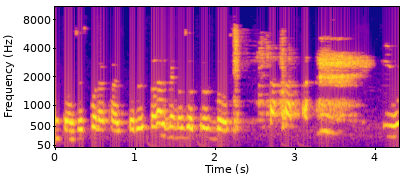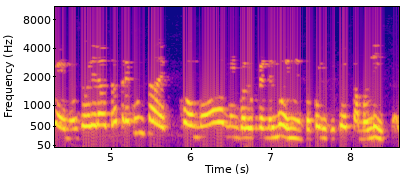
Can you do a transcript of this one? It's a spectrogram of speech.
entonces por acá espero estar al menos otros dos. y bueno, sobre la otra pregunta de cómo me involucré en el movimiento político Estamos Listos.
